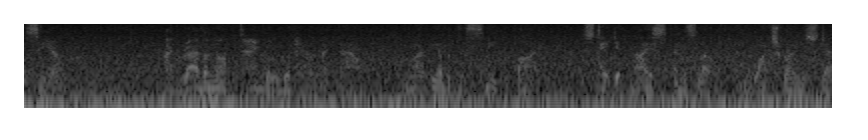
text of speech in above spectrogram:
See her? I'd rather not tangle with her right now. You might be able to sneak by. Just take it nice and slow and watch where you step.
